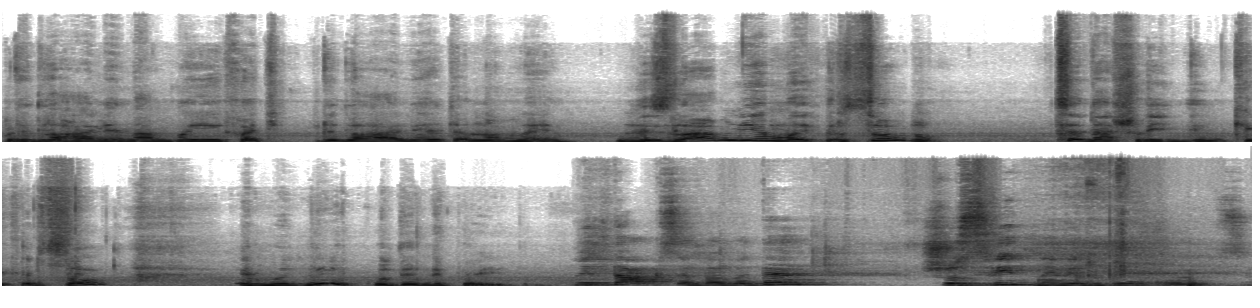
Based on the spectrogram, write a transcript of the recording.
Предлагали нам виїхати, предлагали это, но ми не зламні, ми Херсону. Це наш рідненький Херсон, і ми нікуди не поїдемо. Ми так себе ведемо, що світ не відгукується.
